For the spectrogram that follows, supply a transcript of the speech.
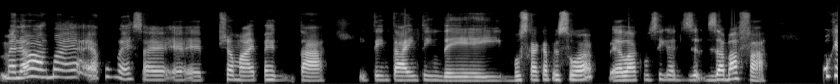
melhor arma é, é a conversa, é, é- é chamar e perguntar e tentar entender e buscar que a pessoa ela consiga des- desabafar. Porque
